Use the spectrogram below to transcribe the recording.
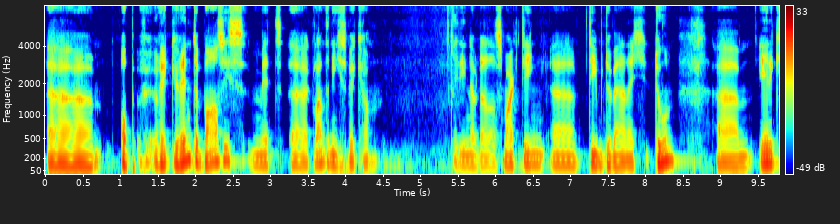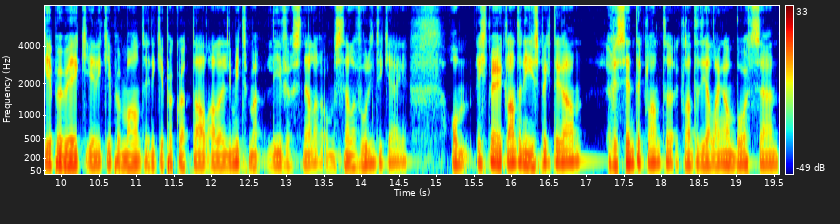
uh, op recurrente basis met klanten in gesprek gaan. Ik denk dat we dat als marketingteam te weinig doen. Eén keer per week, één keer per maand, één keer per kwartaal, alle limiet, maar liever sneller, om een snelle voeding te krijgen. Om echt met je klanten in gesprek te gaan, recente klanten, klanten die al lang aan boord zijn.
